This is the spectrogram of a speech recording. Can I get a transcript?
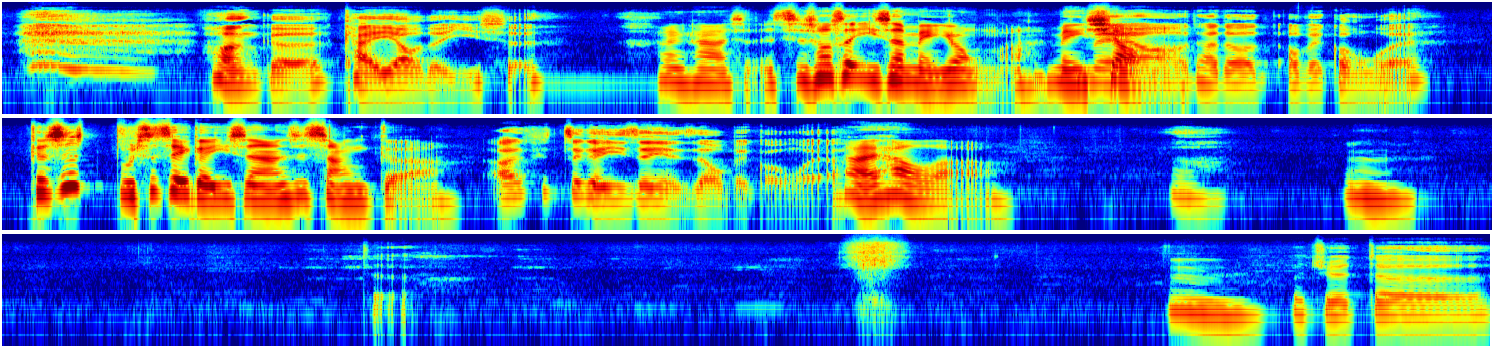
换个开药的医生？看看是是说是医生没用吗？没没效？他都欧被恭维可是不是这个医生啊，是上一个啊，啊，这个医生也是欧被恭维啊。还好啦。啊，嗯，对，嗯我觉得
